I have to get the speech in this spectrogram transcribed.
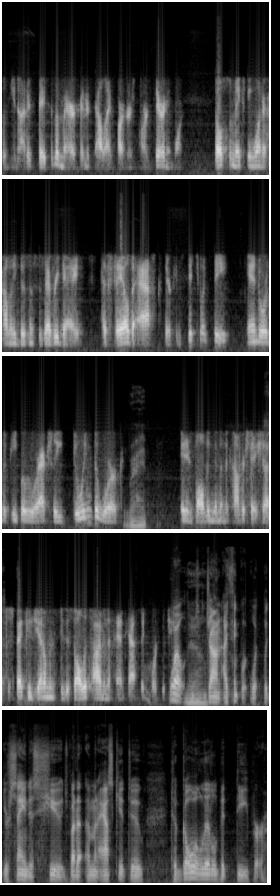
the United States of America and its allied partners aren't there anymore. It also makes me wonder how many businesses every day have failed to ask their constituency and or the people who are actually doing the work right. and involving them in the conversation. I suspect you gentlemen see this all the time in the fantastic work that you Well, do. Yeah. John, I think what, what, what you're saying is huge, but I, I'm going to ask you to to go a little bit deeper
